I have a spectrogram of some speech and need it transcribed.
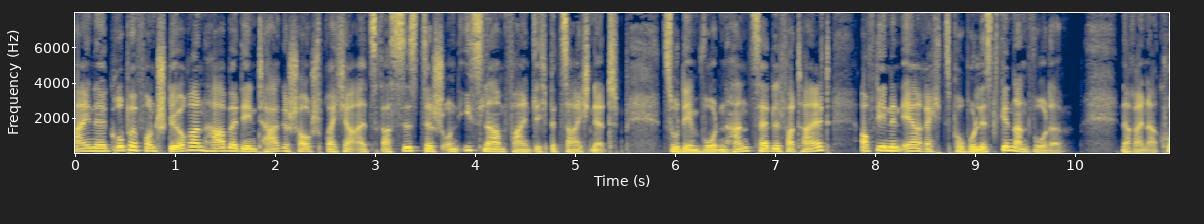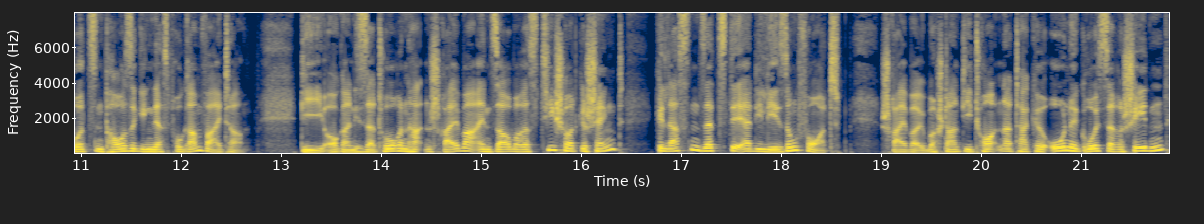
Eine Gruppe von Störern habe den Tagesschausprecher als rassistisch und islamfeindlich bezeichnet. Zudem wurden Handzettel verteilt, auf denen er Rechtspopulist genannt wurde. Nach einer kurzen Pause ging das Programm weiter. Die Organisatoren hatten Schreiber ein sauberes T-Shirt geschenkt, gelassen setzte er die Lesung fort. Schreiber überstand die Tortenattacke ohne größere Schäden,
